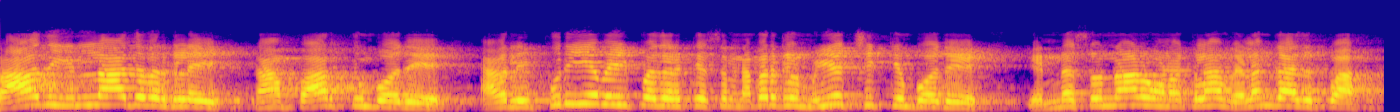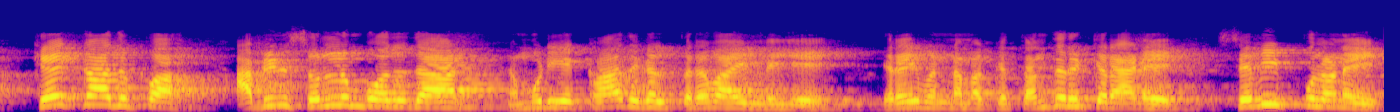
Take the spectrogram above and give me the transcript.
காது இல்லாதவர்களை நாம் பார்க்கும்போது அவர்களை புரிய வைப்பதற்கு சில நபர்கள் முயற்சிக்கும் போது என்ன சொன்னாலும் உனக்கெல்லாம் விளங்காதுப்பா கேட்காதுப்பா அப்படின்னு சொல்லும் போதுதான் நம்முடைய காதுகள் பிறவாயில்லையே. இறைவன் நமக்கு தந்திருக்கிறானே. செவிப்புலனை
